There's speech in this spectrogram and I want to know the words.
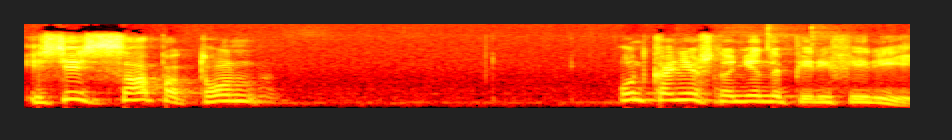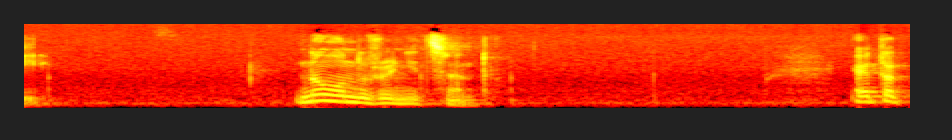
И здесь Запад, он, он, конечно, не на периферии, но он уже не центр. Этот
